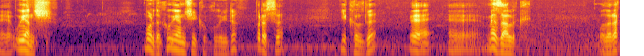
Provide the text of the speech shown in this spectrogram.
e, Uyanış. Buradaki Uyanış İlkokulu'ydu. Burası yıkıldı ve e, mezarlık olarak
